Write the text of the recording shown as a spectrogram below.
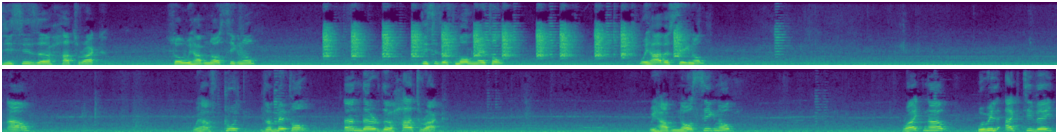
this is a hot rock so we have no signal. This is a small metal. We have a signal. Now we have put the metal under the hot rock. We have no signal. Right now we will activate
